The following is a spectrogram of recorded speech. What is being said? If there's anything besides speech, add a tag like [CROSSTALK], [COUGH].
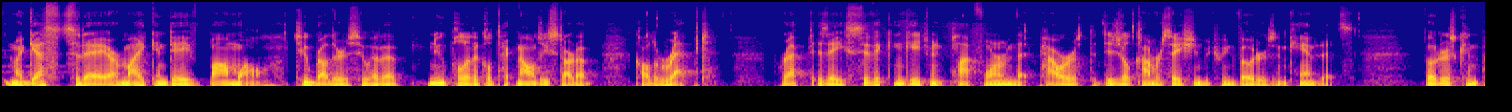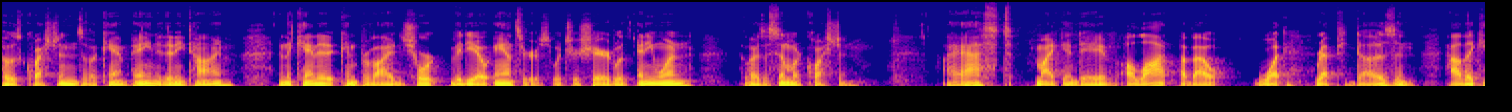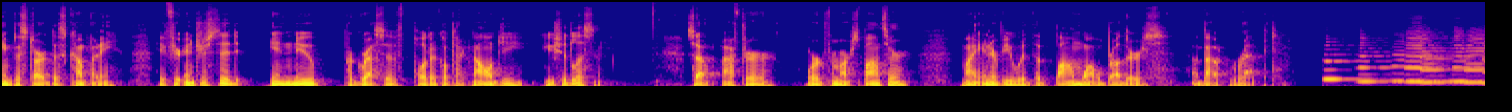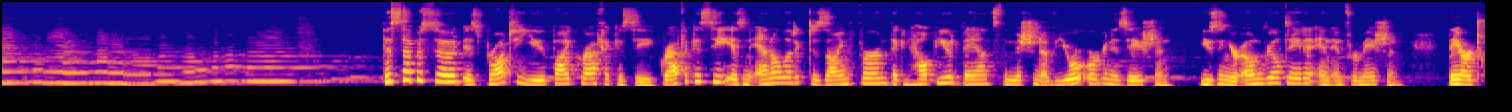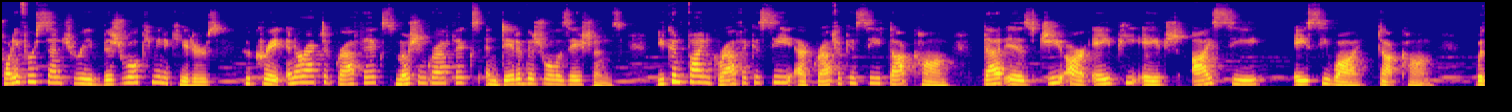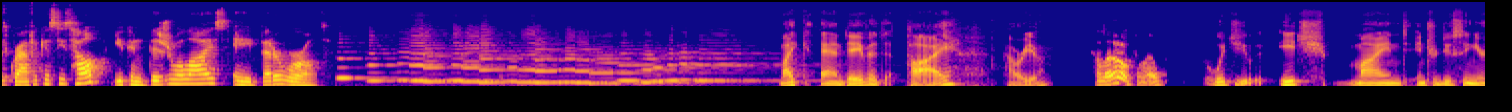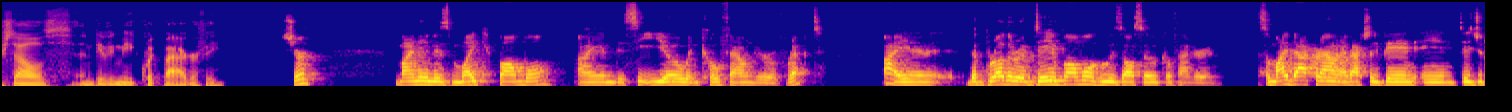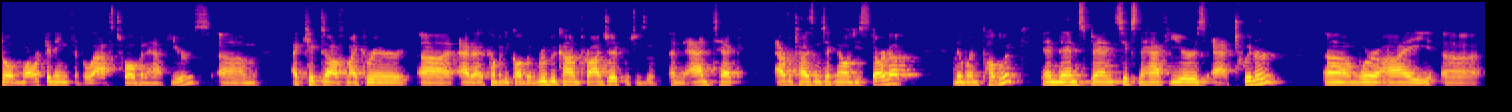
My guests today are Mike and Dave Baumwoll, two brothers who have a new political technology startup called Rep'd. Rep'd is a civic engagement platform that powers the digital conversation between voters and candidates. Voters can pose questions of a campaign at any time, and the candidate can provide short video answers, which are shared with anyone who has a similar question. I asked Mike and Dave a lot about what Rep'd does and how they came to start this company. If you're interested in new progressive political technology, you should listen. So, after word from our sponsor, my interview with the Baumwoll brothers about Rep'd. This episode is brought to you by Graphicacy. Graphicacy is an analytic design firm that can help you advance the mission of your organization using your own real data and information. They are 21st century visual communicators who create interactive graphics, motion graphics, and data visualizations. You can find Graphicacy at graphicacy.com. That is G R A P H I C A C Y.com. With Graphicacy's help, you can visualize a better world. Mike and David, hi. How are you? Hello. Hello. Would you each mind introducing yourselves and giving me a quick biography? Sure. My name is Mike Baumwoll. I am the CEO and co founder of Rep'd. I am the brother of Dave Baumwoll, who is also a co founder. So, my background, I've actually been in digital marketing for the last 12 and a half years. Um, I kicked off my career uh, at a company called the Rubicon Project, which is a, an ad tech advertising technology startup that went public, and then spent six and a half years at Twitter, um, where I uh,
